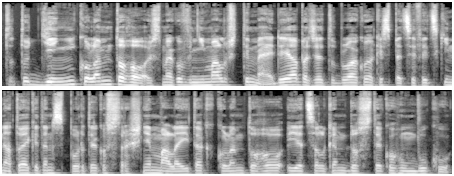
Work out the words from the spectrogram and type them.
to, to dění kolem toho, že jsem jako vnímal už ty média, protože to bylo jako taky specifický na to, jak je ten sport jako strašně malý, tak kolem toho je celkem dost jako humbuku.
